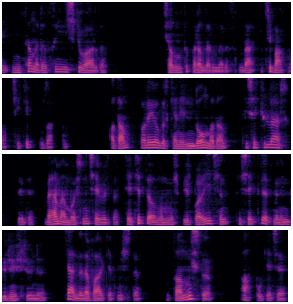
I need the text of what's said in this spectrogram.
ve insan arası ilişki vardı. Çalıntı paraların arasında iki banknot çekip uzattım. Adam parayı alırken elinde olmadan teşekkürler dedi ve hemen başını çevirdi. Tehditle alınmış bir para için teşekkür etmenin gülünçlüğünü kendi de fark etmişti. Utanmıştı. Ah bu gece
